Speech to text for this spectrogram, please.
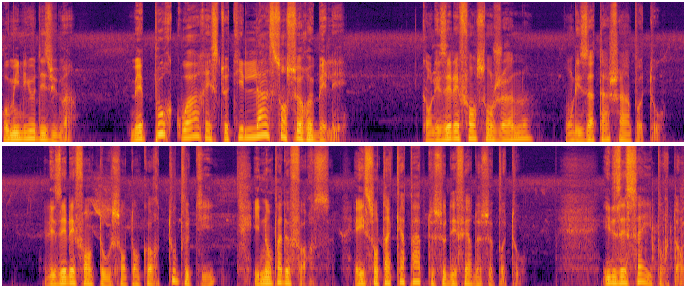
au milieu des humains. Mais pourquoi restent-ils là sans se rebeller? Quand les éléphants sont jeunes, on les attache à un poteau. Les éléphantos sont encore tout petits, ils n'ont pas de force, et ils sont incapables de se défaire de ce poteau. Ils essayent pourtant.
